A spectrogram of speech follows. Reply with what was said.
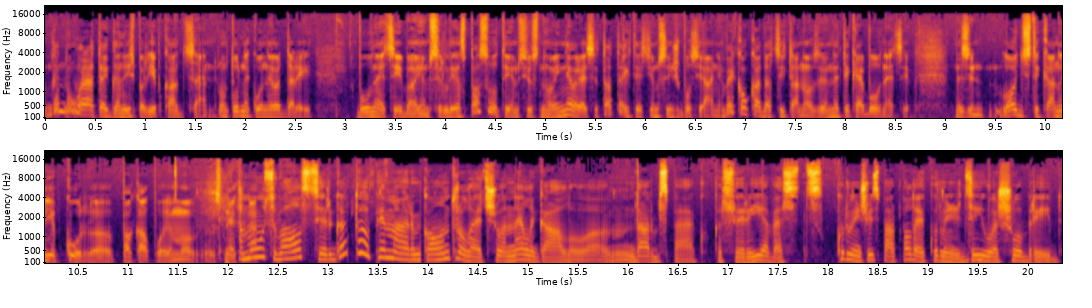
gan, nu, varētu teikt, gan vispār jebkādu cenu. Un tur neko nevar darīt. Būvniecībā jums ir liels pasūtījums, jūs no viņa nevarēsiet atteikties, jums viņš būs jāņem. Vai kaut kādā citā nozarē, ne tikai būvniecība. Nezinu, loģistikā, nu, jebkur pakalpojumu sniegšanā. Mūsu valsts ir gatava, piemēram, kontrolēt šo nelegālo darba spēku cilvēku, kas ir ievests, kur viņš vispār paliek, kur viņš dzīvo šobrīd?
